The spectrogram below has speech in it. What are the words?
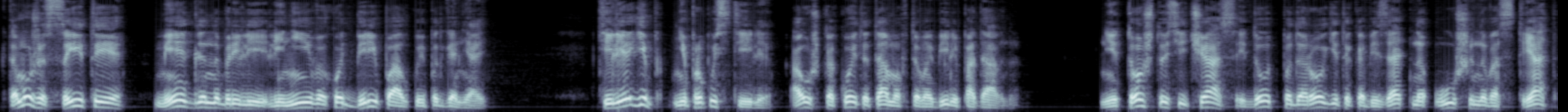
К тому же сытые, медленно брели, лениво, хоть бери палку и подгоняй. Телеги б не пропустили, а уж какой-то там автомобиль и подавно. Не то, что сейчас идут по дороге, так обязательно уши навострят,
